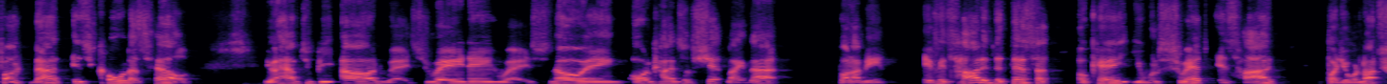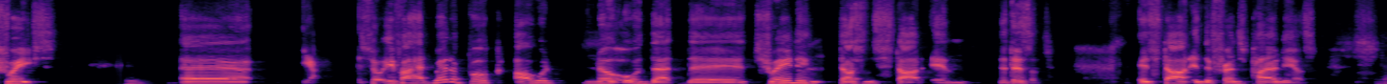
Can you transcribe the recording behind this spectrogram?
fuck that. It's cold as hell. You have to be out where it's raining, where it's snowing, all kinds of shit like that. But I mean, if it's hot in the desert, okay, you will sweat, it's hard, but you will not freeze. Mm. Uh. So if I had read a book, I would know that the training doesn't start in the desert. It starts in the French Pyrenees. Yeah.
